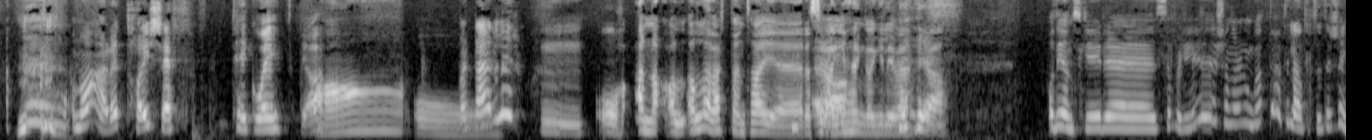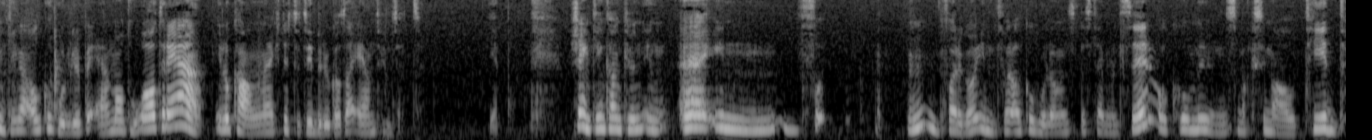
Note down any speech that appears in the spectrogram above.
Og nå er det Thai Chef Takeaway. Ja. Ah, åh. Vært der, eller? Mm. Oh, alle, alle har vært på en thai-restaurant Ja. en gang i livet. ja. Og de ønsker eh, selvfølgelig, skjønner de godt, da, tillatelse til skjenking av alkoholgruppe 1 og 2 og 3 i lokalene knyttet til Brugata 1 Tynset. Yep. Skjenking kan kun inn, eh, innenfor, mm, foregå innenfor alkohollovens bestemmelser og kommunens maksimaltid.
